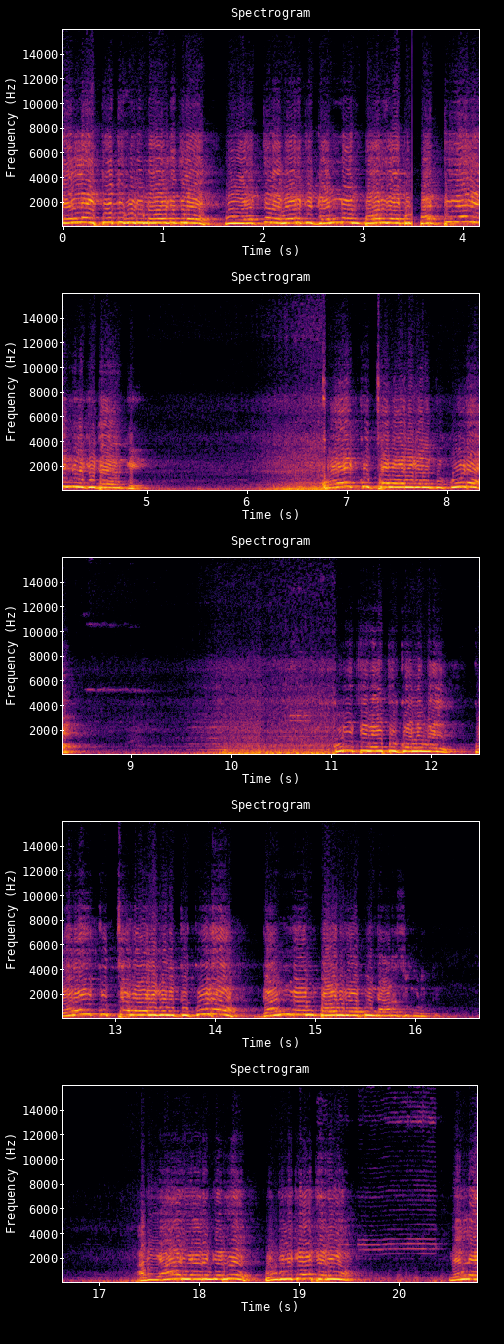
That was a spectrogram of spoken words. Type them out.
நெல்லை தூத்துக்குடி மாவட்டத்தில் நீ எத்தனை பேருக்கு கண்மன் பாதுகாப்பு பட்டியல் எங்ககிட்ட இருக்கு? கொலை குற்றவாளிகளுக்கு கூட குறித்து வைத்துக் கொள்ளுங்கள். கொலை குற்றவாளிகளுக்கு கூட கன்மேன் பாதுகாப்பு இந்த அரசு கொடுக்கு. அது யார் யாருங்கிறது உங்களுக்கே தெரியும். நெல்லை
